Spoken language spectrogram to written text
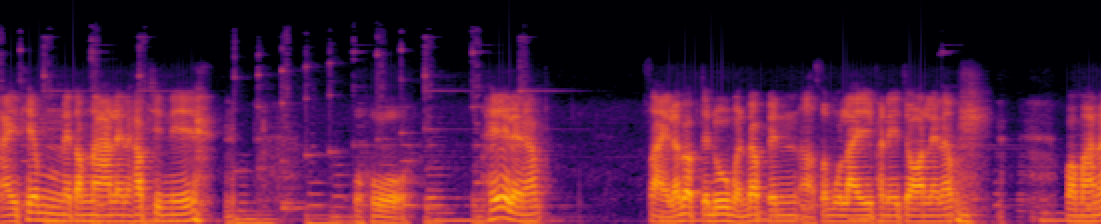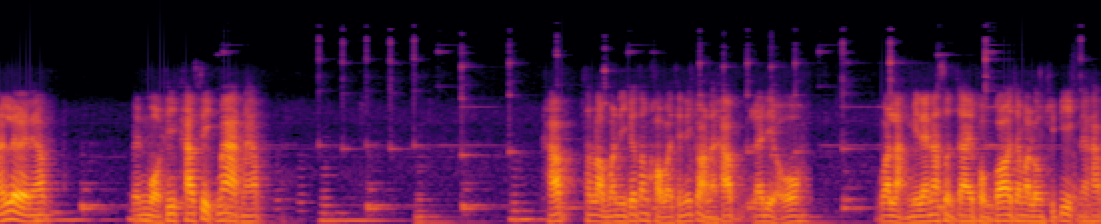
ไอเทมในตำนานเลยนะครับ ชิ้นนี้ โอ้โห เท่เลยนะครับ ใส่แล้วแบบจะดูเหมือนแบบเป็นสมุไรพเนจรเลยนะครับ ประมาณนั้นเลยนะครับ เป็นหมวกที่คลาสสิกมากนะครับครับสำหรับวันนี้ก็ต้องขอไว้เท่านี้ก่อนนะครับ แล้วเดี๋ยววันหลังมีอะไรน่าสนใจผมก็จะมาลงคลิปอีกนะครั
